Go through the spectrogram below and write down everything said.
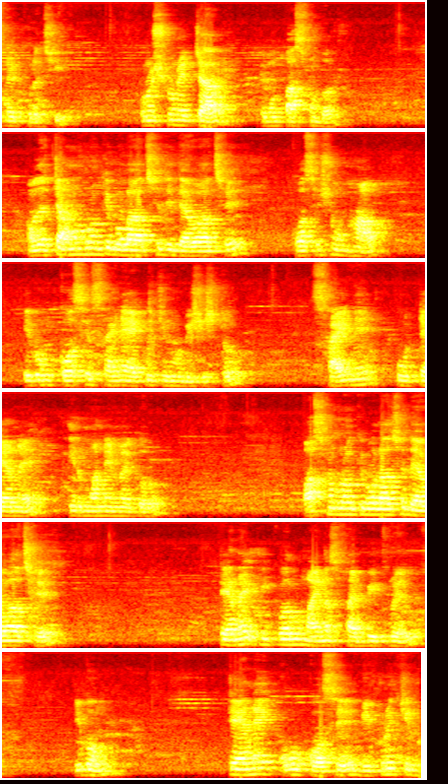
সিলেক্ট করেছি, অনুশীলনের চার এবং পাঁচ নম্বর। আমাদের চার নম্বর অঙ্কে বলা আছে যে, দেওয়া আছে কসে হাফ এবং কসে সাইনে একই চিহ্ন বিশিষ্ট। সাইনে ও ট্যানে এর মান নির্ণয় করো। পাঁচ নম্বর অঙ্কে বলা আছে, দেওয়া আছে tan A equal minus five by twelve এবং টেন এ ও কসে বিপরীত চিহ্ন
